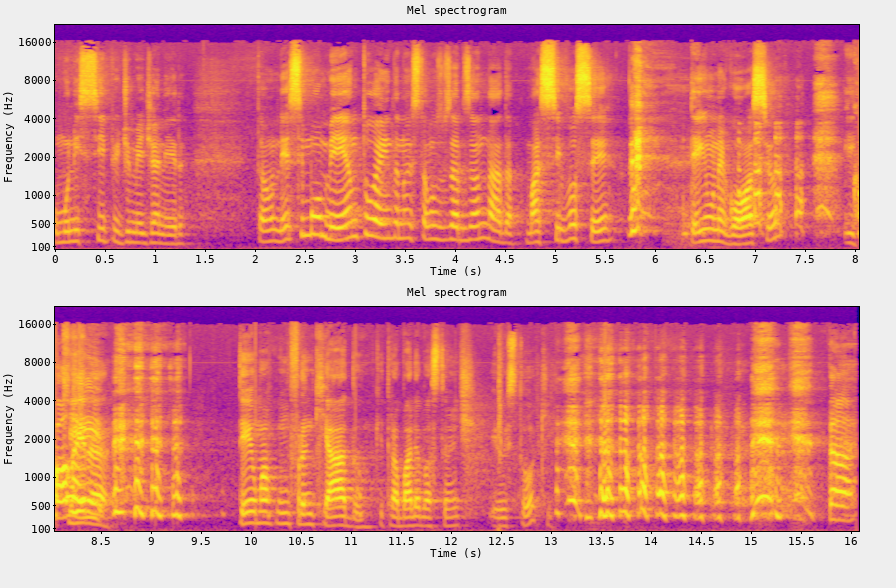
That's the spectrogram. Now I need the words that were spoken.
o município de Medianeira. Então, nesse momento, ainda não estamos visualizando nada. Mas se você tem um negócio e Cola queira ter uma, um franqueado que trabalha bastante, eu estou aqui. tá.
